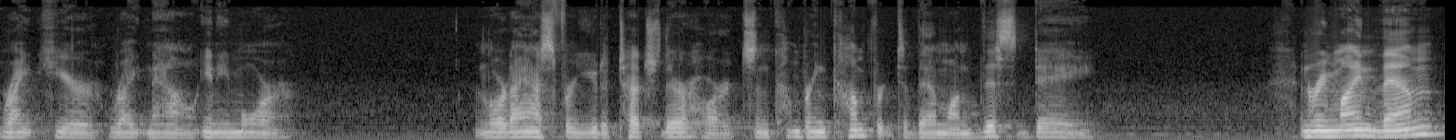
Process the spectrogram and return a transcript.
right here, right now anymore. And Lord, I ask for you to touch their hearts and come bring comfort to them on this day. And remind them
